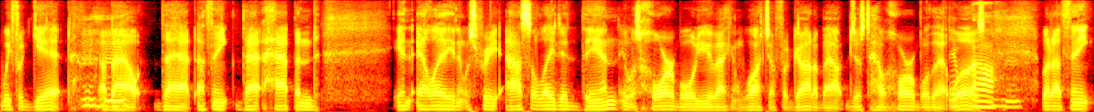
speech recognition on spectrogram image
we forget mm-hmm. about that. I think that happened in LA and it was pretty isolated then. It was horrible. You go back and watch, I forgot about just how horrible that was. Oh. Mm-hmm. But I think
